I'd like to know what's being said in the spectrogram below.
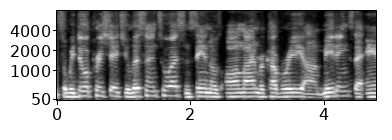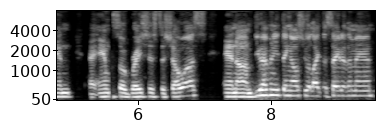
so we do appreciate you listening to us and seeing those online recovery um, meetings that Ann, that Ann was so gracious to show us. And um, do you have anything else you would like to say to the man?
